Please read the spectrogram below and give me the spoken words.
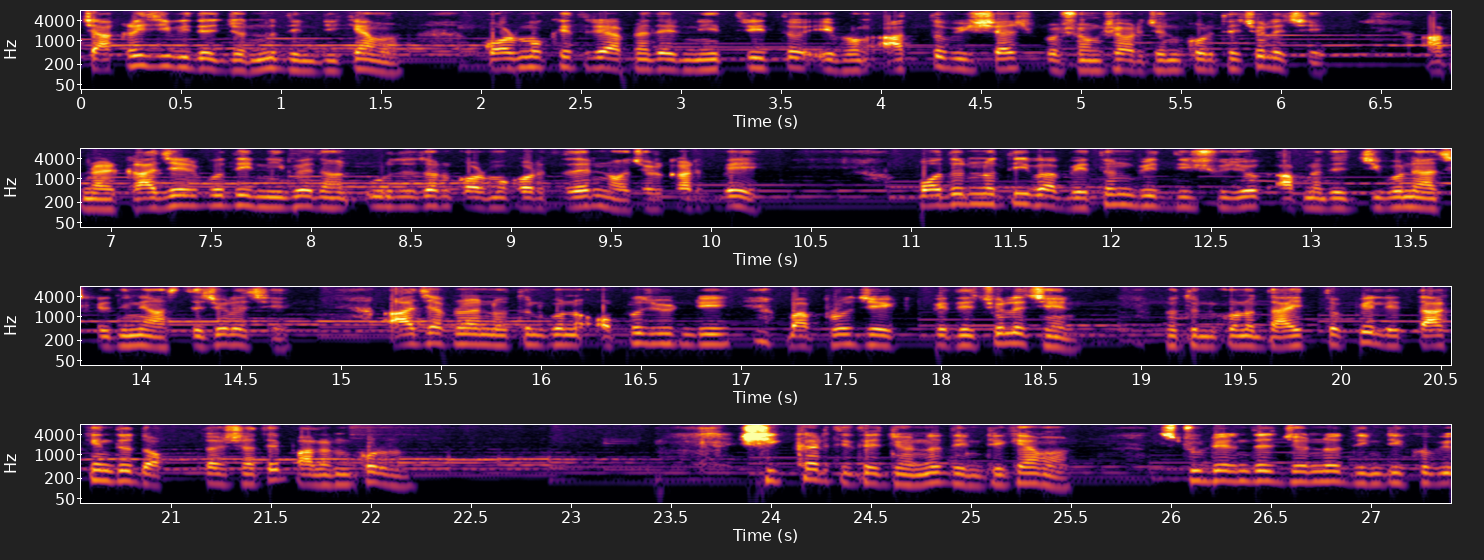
চাকরিজীবীদের জন্য দিনটি কেমন? কর্মক্ষেত্রে আপনাদের নেতৃত্ব এবং আত্মবিশ্বাস প্রশংসা অর্জন করতে চলেছে। আপনার কাজের প্রতি নিবেদন ঊর্ধ্বতন কর্মকর্তাদের নজর কাটবে পদোন্নতি বা বেতন বৃদ্ধির সুযোগ আপনাদের জীবনে আজকের দিনে আসতে চলেছে। আজ আপনারা নতুন কোনো অপরচুনিটি বা প্রজেক্ট পেতে চলেছেন, নতুন কোনো দায়িত্ব পেলে তা কিন্তু দক্ষতার সাথে পালন করুন। শিক্ষার্থীদের জন্য দিনটি কেমন? স্টুডেন্টদের জন্য দিনটি খুবই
